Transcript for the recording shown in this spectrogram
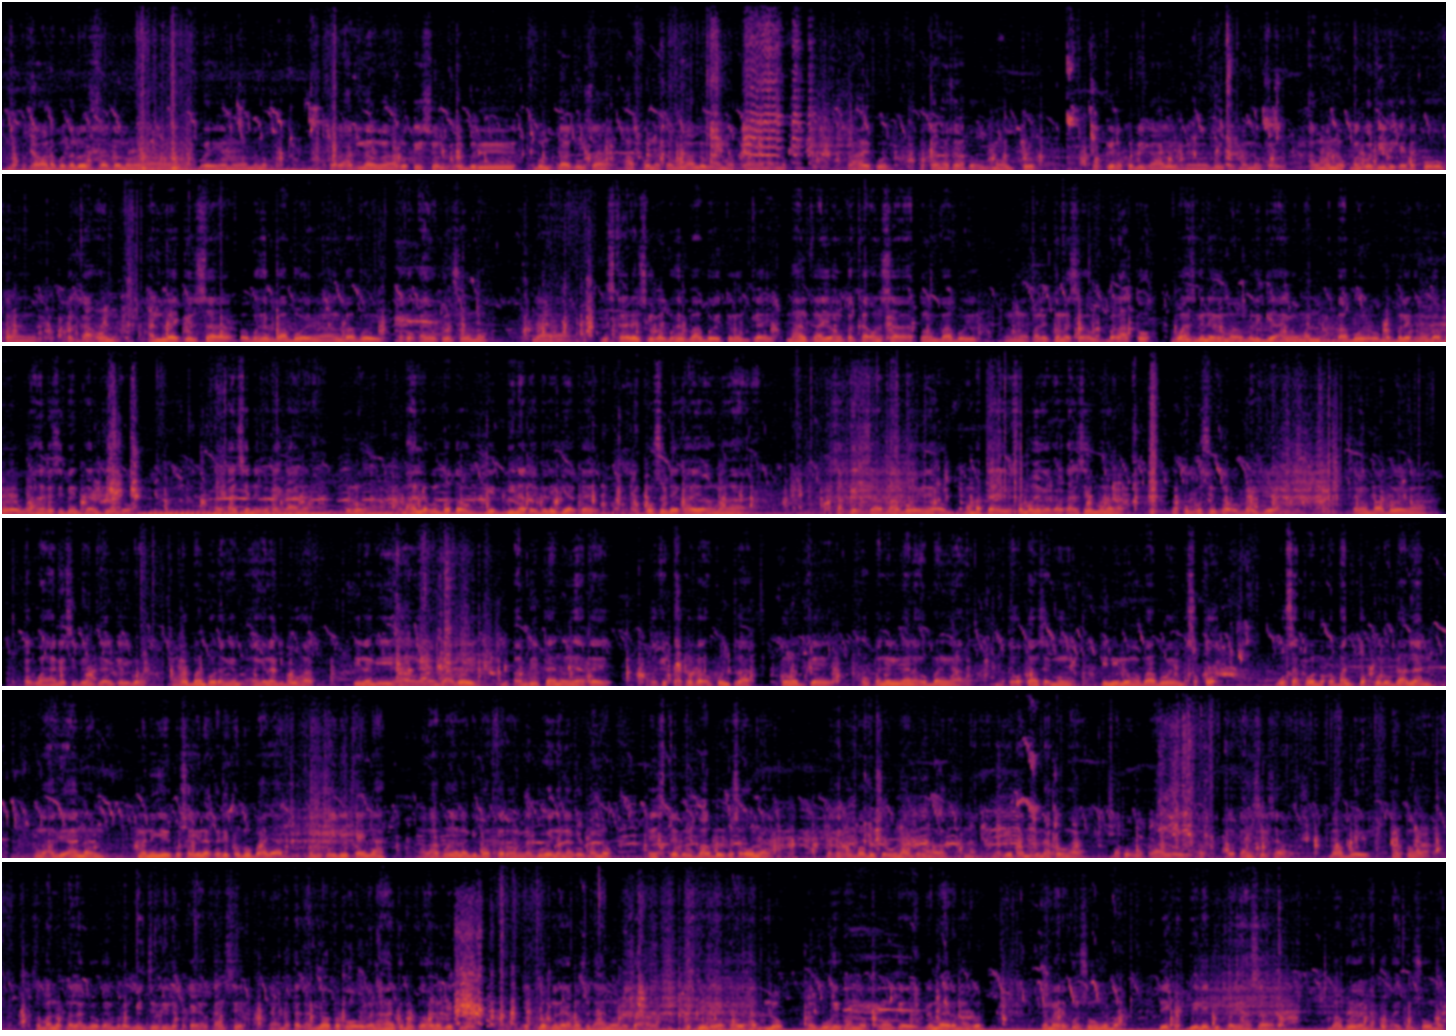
Napakawa na po talod sa ito mga buhay nga mga manok. Para adlaw nga rotation every buntag o sa hapon at malalog ang mga manok. Kahay po, pagkano sa nato og maudto. Okay na po ni kayo nga buhay tag manok kay ang manok magwadili kay dako og kanang pagkaon. Unlike sa baboy nga ang baboy dako kayo konsumo na discourage ko pagbuhay baboy tungod kay mahal kayo ang pagkaon sa atong baboy. Nga paliton na siya og barato. Once gani nga mabaligya ang man baboy o mapalit ang baboy og 170 ang kilo alkansin nito kay kana. Pero mahal lang po to di, di na to ibaligya kay puso ba kayo ang mga sakit sa baboy og mamatay. Sa mo ka alkansin mo na nga napugos ka og baligya sa imong baboy nga tag 170 ang kilo. Ang uban po ang, ang ilang gibuhat ilang giiha ang baboy. Gipambitan unya kay makakita pa ka og kontra tungod kay og panilngan ang uban nga nakautang sa imong kinilo nga baboy masuko. Usa po makabantok po dalan nga agianan maningil po sa ila kay di po mo bayad maglikay-likay na. Ang ako na lang gibuhat karon nabuhay na lang og manok. Instead og baboy ko sa una Dakan kong baboy sa una, pero na, nakita mo na ako nga, dako ko kayo, al- alkanse sa baboy, mo nga, sa manok na lang ko, kaya marag medyo dili pa kay alkanse. Na, matag adlaw pa ko, ganahan ko magkaon ng itlog, itlog na akong sudano, may saa, if dili ka kayo hadlok, magbuhay manok, kung kay gamay ra man gud, gamay ra konsumo ba, dili, dili gid pareha sa baboy nga dako kay konsumo.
